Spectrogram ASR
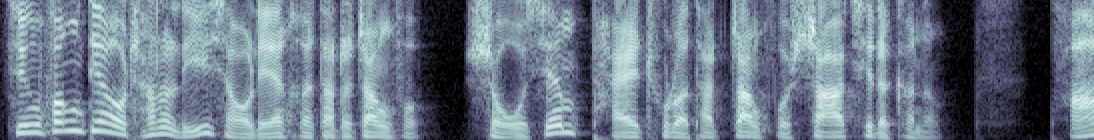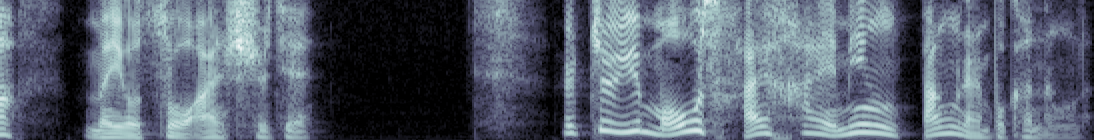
警方调查了李小莲和她的丈夫，首先排除了她丈夫杀妻的可能，她没有作案时间。而至于谋财害命，当然不可能了。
